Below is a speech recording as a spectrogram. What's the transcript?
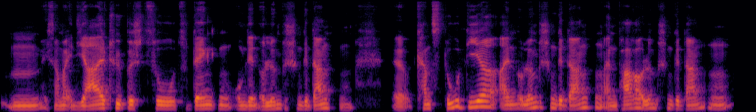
hm, ich sag mal, idealtypisch zu, zu denken, um den olympischen Gedanken. Äh, kannst du dir einen olympischen Gedanken, einen paralympischen Gedanken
